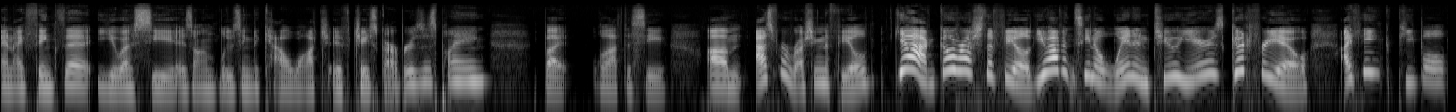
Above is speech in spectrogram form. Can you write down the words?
and I think that USC is on losing to Cal watch if Chase Garbers is playing, but we'll have to see. Um, as for rushing the field, yeah, go rush the field. You haven't seen a win in two years. Good for you. I think people,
